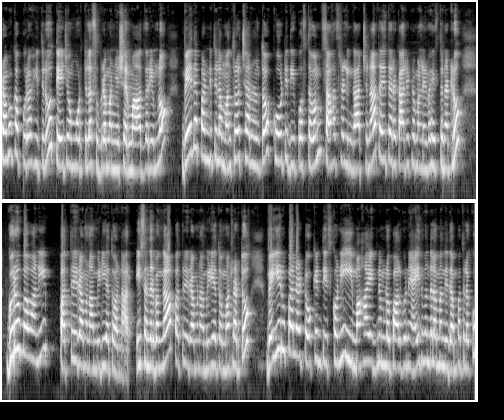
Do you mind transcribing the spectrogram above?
ప్రముఖ పురోహితులు తేజోమూర్తుల సుబ్రహ్మణ్య శర్మ ఆధ్వర్యంలో వేద పండితుల మంత్రోచ్చారణలతో కోటి దీపోత్సవం సహస్రలింగార్చన తదితర కార్యక్రమాలు నిర్వహిస్తున్నట్లు గురు భవానీ పత్రి రమణ మీడియాతో అన్నారు. ఈ సందర్భంగా పత్రి రమణ మీడియాతో మాట్లాడుతూ వెయ్యి రూపాయల టోకెన్ తీసుకొని ఈ మహాయజ్ఞంలో పాల్గొనే ఐదు వందల మంది దంపతులకు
